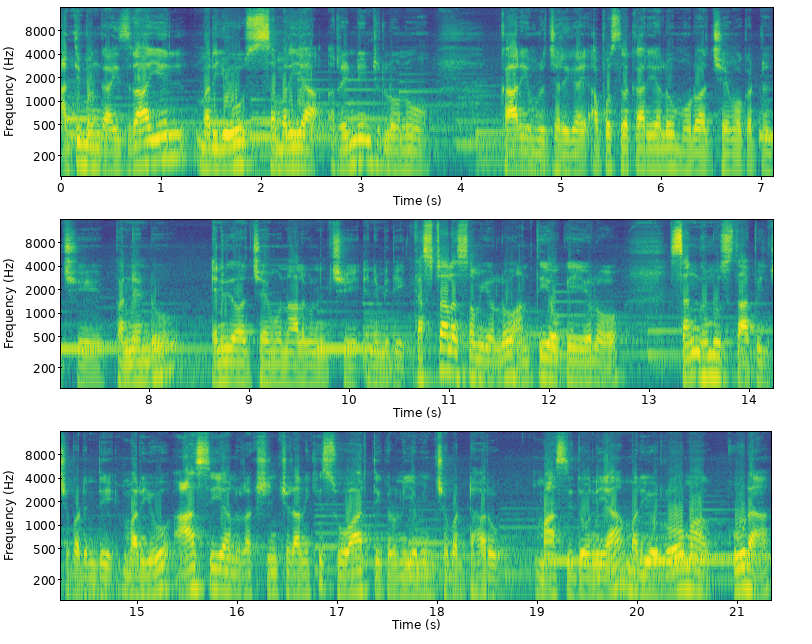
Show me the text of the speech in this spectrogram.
అంతిమంగా ఇజ్రాయెల్ మరియు సమరియా రెండింటిలోనూ కార్యములు జరిగాయి. అపోస్తల కార్యాలు మూడో అధ్యాయం ఒకటి నుంచి పన్నెండు ఎనిమిదో అధ్యాయము నాలుగు నుంచి ఎనిమిది. కష్టాల సమయంలో అంత్యోకేయలో సంఘము స్థాపించబడింది. మరియు ఆసియాను రక్షించడానికి సువార్థికులు నియమించబడ్డారు. మాసిదోనియా మరియు రోమా కూడా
